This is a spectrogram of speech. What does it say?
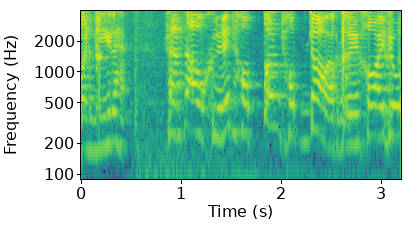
วันนี้แหละ ฉันจะเอาคืนให้ทบต้นทบดอกเลยคอยดู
